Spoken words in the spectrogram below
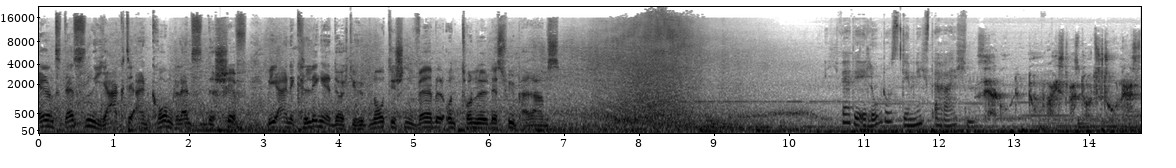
Währenddessen jagte ein chromglänzendes Schiff wie eine Klinge durch die hypnotischen Wirbel und Tunnel des Hyperraums. Ich werde Elodus demnächst erreichen. Sehr gut. Du weißt, was du zu tun hast.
